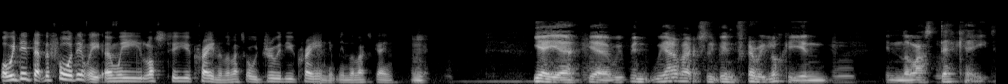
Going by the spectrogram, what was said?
Well, we did that before, didn't we? And we lost to Ukraine in the last. Or we drew with Ukraine in the last game. Yeah, yeah, yeah. We've been we have actually been very lucky in in the last decade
